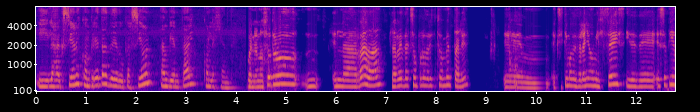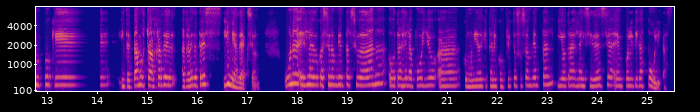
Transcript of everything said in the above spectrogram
y las acciones concretas de educación ambiental con la gente. Bueno, nosotros mm, en la RADA, la Red de Acción por los Derechos Ambientales, em, existimos desde el año 2006 y desde ese tiempo que intentamos trabajar a través de tres líneas de acción. Una es la educación ambiental ciudadana, otra es el apoyo a comunidades que están en conflicto socioambiental y otra es la incidencia en políticas públicas.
